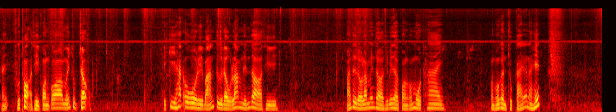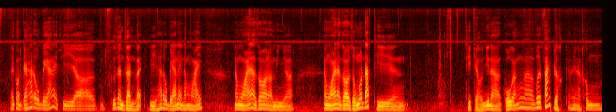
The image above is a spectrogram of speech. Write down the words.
Đấy, Phú Thọ thì còn có mấy chục chậu. Cái kỳ HO thì bán từ đầu năm đến giờ thì bán từ đầu năm đến giờ thì bây giờ còn có một hai còn có gần chục cái nữa là hết. Đấy còn cái HO bé này thì uh, cứ dần dần vậy. Vì HO bé này năm ngoái năm ngoái là do là mình uh, năm ngoái là do giống nó đắt thì thì kiểu như là cố gắng uh, vớt vát được hay là không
